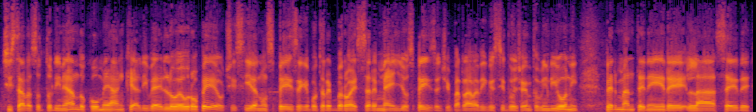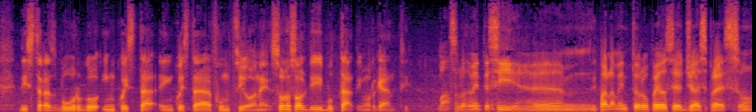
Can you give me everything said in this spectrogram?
ci stava sottolineando come anche a livello europeo ci siano spese che potrebbero essere meglio spese, ci parlava di questi 200 milioni per mantenere la sede di Strasburgo in questa, in questa funzione. Sono soldi buttati, Morganti? Ma assolutamente sì, ehm, il Parlamento europeo si è già espresso,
